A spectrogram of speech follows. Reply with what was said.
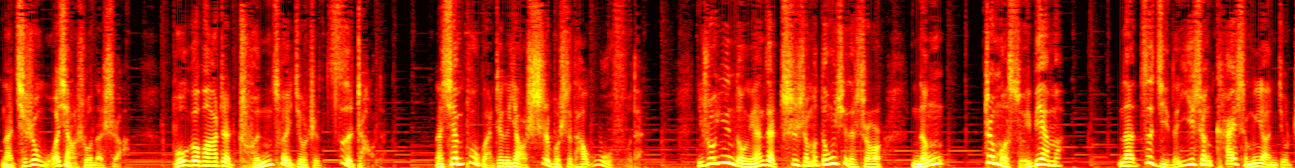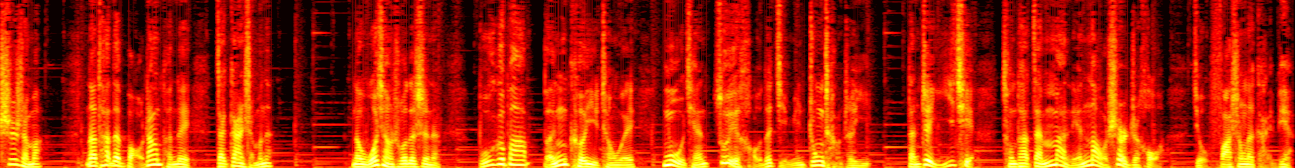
那其实我想说的是啊，博格巴这纯粹就是自找的。那先不管这个药是不是他误服的，你说运动员在吃什么东西的时候能这么随便吗？那自己的医生开什么药你就吃什么？那他的保障团队在干什么呢？那我想说的是呢，博格巴本可以成为目前最好的几名中场之一。但这一切从他在曼联闹事儿之后啊，就发生了改变。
